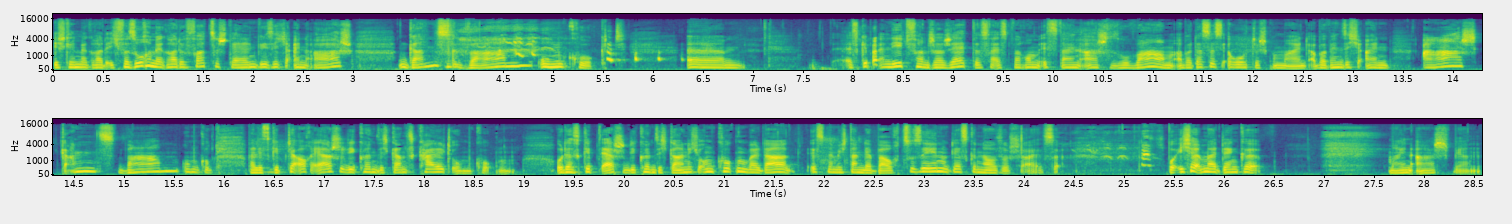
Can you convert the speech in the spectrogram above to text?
ich stelle mir gerade, ich versuche mir gerade vorzustellen, wie sich ein Arsch ganz warm umguckt. Ähm, es gibt ein Lied von Georgette, das heißt, warum ist dein Arsch so warm? Aber das ist erotisch gemeint. Aber wenn sich ein Arsch ganz warm umguckt, weil es gibt ja auch Ärsche, die können sich ganz kalt umgucken. Oder es gibt Ärsche, die können sich gar nicht umgucken, weil da ist nämlich dann der Bauch zu sehen und der ist genauso scheiße. Wo ich ja immer denke, mein Arsch wäre ein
